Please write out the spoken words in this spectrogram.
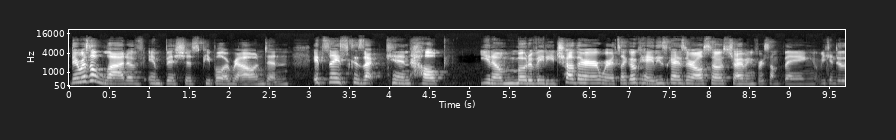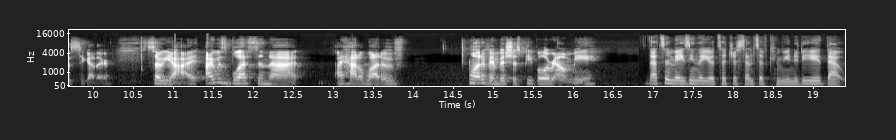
there was a lot of ambitious people around, and it's nice because that can help, you know, motivate each other. Where it's like, okay, these guys are also striving for something. We can do this together. So yeah, I, I was blessed in that I had a lot of a lot of ambitious people around me. That's amazing that you had such a sense of community that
